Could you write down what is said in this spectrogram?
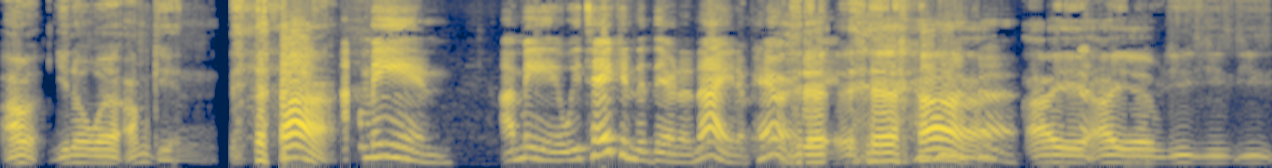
I, you know what? I'm getting. I mean, I mean, we taking it there tonight, apparently. I I am you you you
